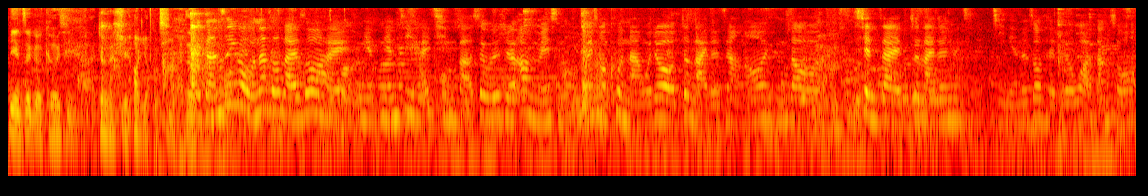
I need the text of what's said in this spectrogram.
念这个科技本来就很需要勇气啊。对，可能是因为我那时候来的时候还年年纪还轻吧，所以我就觉得啊没什么没什么困难，我就就来了这样。然后到现在就来这几年的时候才觉得哇，当时候。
